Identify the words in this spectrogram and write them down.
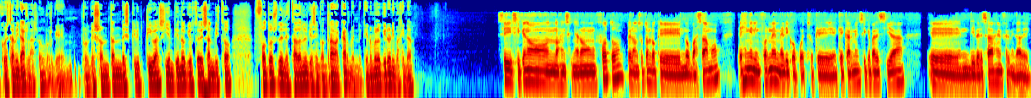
cuesta mirarlas, ¿no? Porque, porque son tan descriptivas y entiendo que ustedes han visto fotos del estado en el que se encontraba Carmen, que no me lo quiero ni imaginar. Sí, sí que no- nos enseñaron fotos, pero nosotros en lo que nos basamos es en el informe médico, puesto que, que Carmen sí que padecía eh, diversas enfermedades.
